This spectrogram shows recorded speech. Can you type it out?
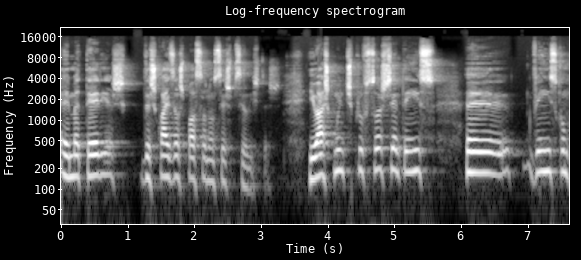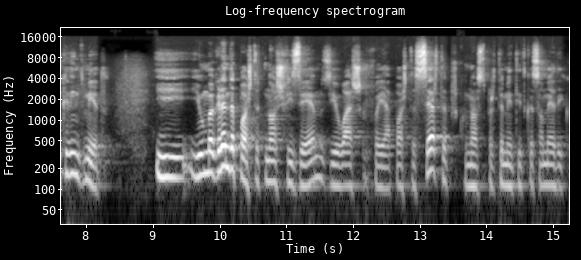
em matérias das quais eles possam não ser especialistas. E eu acho que muitos professores sentem isso, uh, veem isso com um bocadinho de medo. E, e, uma grande aposta que nós fizemos, e eu acho que foi a aposta certa, porque o nosso Departamento de Educação Médico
